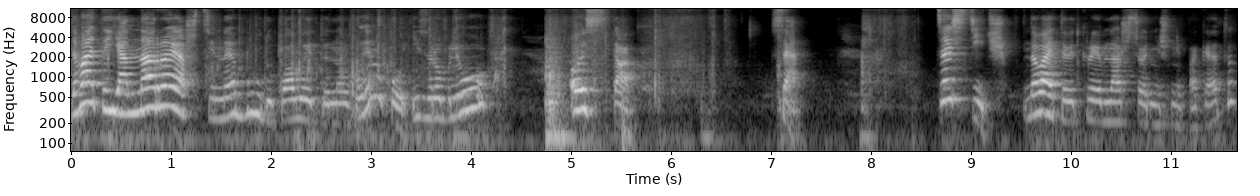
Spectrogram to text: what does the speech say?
Давайте я нарешті не буду палити новинку і зроблю ось так. Все. Це стіч. Давайте відкриємо наш сьогоднішній пакетик.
